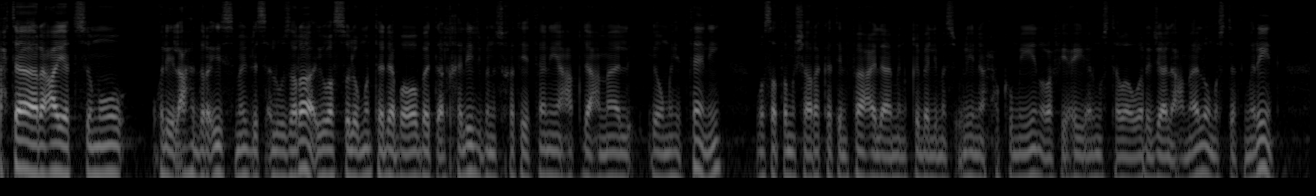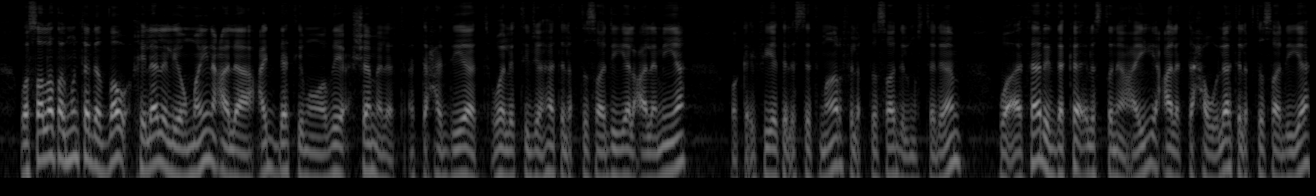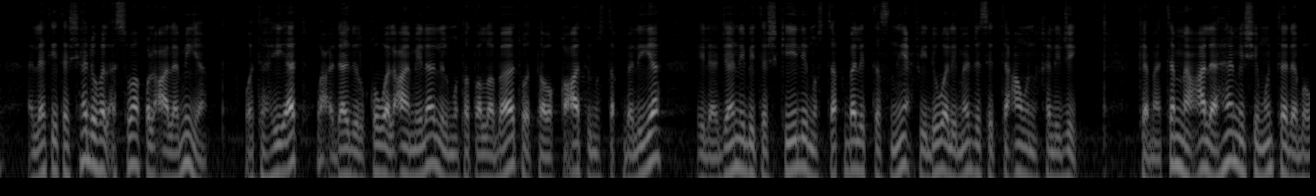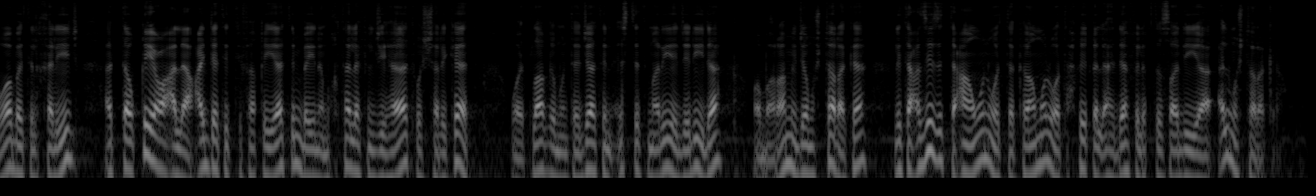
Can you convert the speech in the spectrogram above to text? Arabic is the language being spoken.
تحت رعاية سمو ولي العهد رئيس مجلس الوزراء يوصل منتدى بوابة الخليج بنسخته الثانية عقد أعمال يومه الثاني وسط مشاركة فاعلة من قبل مسؤولين حكوميين رفيعي المستوى ورجال أعمال ومستثمرين. وسلط المنتدى الضوء خلال اليومين على عدة مواضيع شملت التحديات والاتجاهات الاقتصادية العالمية وكيفية الاستثمار في الاقتصاد المستدام وآثار الذكاء الاصطناعي على التحولات الاقتصادية التي تشهدها الأسواق العالمية. وتهيئة وإعداد القوى العاملة للمتطلبات والتوقعات المستقبلية إلى جانب تشكيل مستقبل التصنيع في دول مجلس التعاون الخليجي. كما تم على هامش منتدى بوابة الخليج التوقيع على عدة اتفاقيات بين مختلف الجهات والشركات وإطلاق منتجات استثمارية جديدة وبرامج مشتركة لتعزيز التعاون والتكامل وتحقيق الأهداف الاقتصادية المشتركة.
